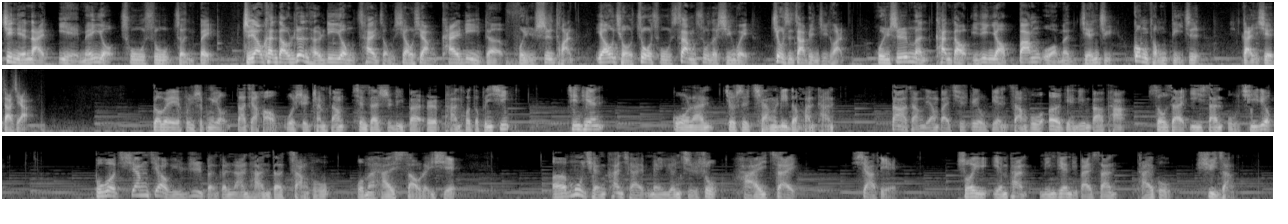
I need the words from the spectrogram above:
近年来也没有出书准备。只要看到任何利用蔡总肖像开立的粉丝团，要求做出上述的行为，就是诈骗集团。粉丝们看到一定要帮我们检举，共同抵制。感谢大家。各位粉丝朋友，大家好，我是陈章，现在是礼拜二盘后的分析。今天果然就是强力的反弹，大涨两百七十六点，涨幅二点零八帕，收在一三五七六。不过，相较于日本跟南韩的涨幅，我们还少了一些。而目前看起来，美元指数还在下跌，所以研判明天礼拜三。台股续涨，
